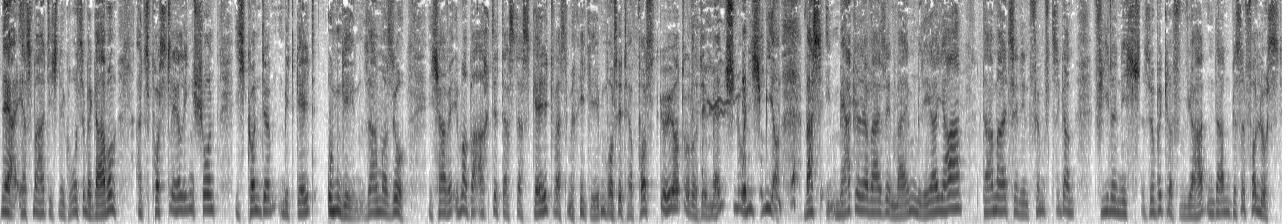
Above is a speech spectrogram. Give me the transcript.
Naja, erstmal hatte ich eine große Begabung als Postlehrling schon. Ich konnte mit Geld umgehen, sagen wir so. Ich habe immer beachtet, dass das Geld, was mir gegeben wurde, der Post gehört oder dem Menschen und nicht mir. Was merkwürdigerweise in meinem Lehrjahr damals in den 50ern viele nicht so begriffen. Wir hatten da ein bisschen Verlust.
